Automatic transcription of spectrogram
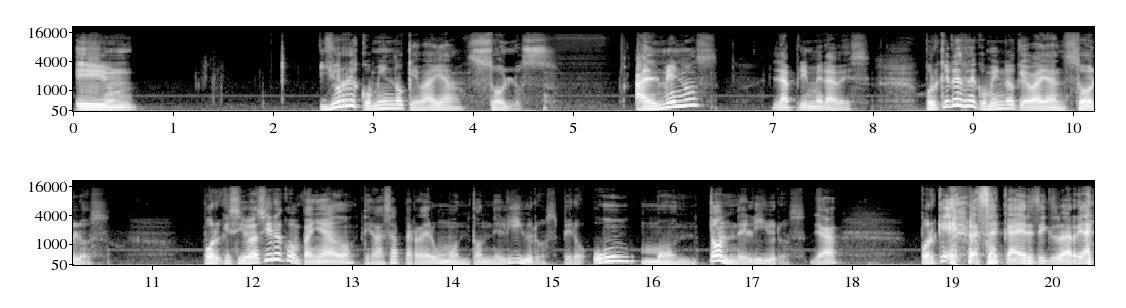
Em, yo recomiendo que vayan solos. Al menos la primera vez. ¿Por qué les recomiendo que vayan solos? Porque si vas a ir acompañado, te vas a perder un montón de libros, pero un montón de libros, ¿ya? ¿Por qué vas a caer Six Barrial?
